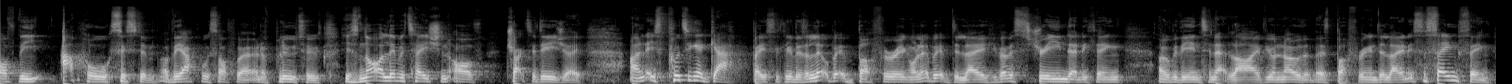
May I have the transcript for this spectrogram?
of the Apple system, of the Apple software and of Bluetooth. It's not a limitation of Traktor DJ. And it's putting a gap, basically. There's a little bit of buffering or a little bit of delay. If you've ever streamed anything over the internet live, you'll know that there's buffering and delay, and it's the same thing.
